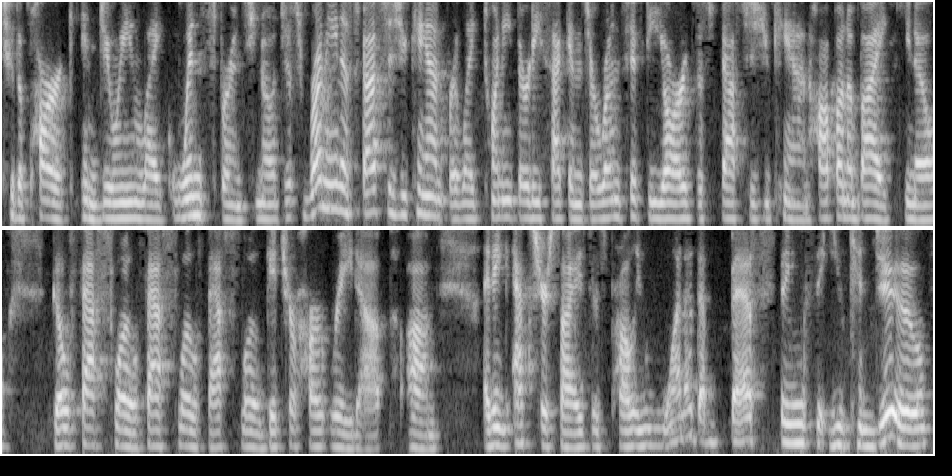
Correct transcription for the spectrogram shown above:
to the park and doing like wind sprints, you know, just running as fast as you can for like 20, 30 seconds or run 50 yards as fast as you can, hop on a bike, you know, go fast, slow, fast, slow, fast, slow, get your heart rate up. Um, I think exercise is probably one of the best things that you can do.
